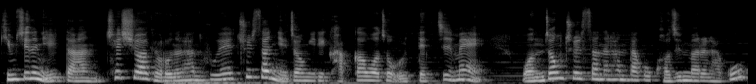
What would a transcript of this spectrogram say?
김 씨는 일단 최 씨와 결혼을 한 후에 출산 예정일이 가까워져 올 때쯤에 원정 출산을 한다고 거짓말을 하고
